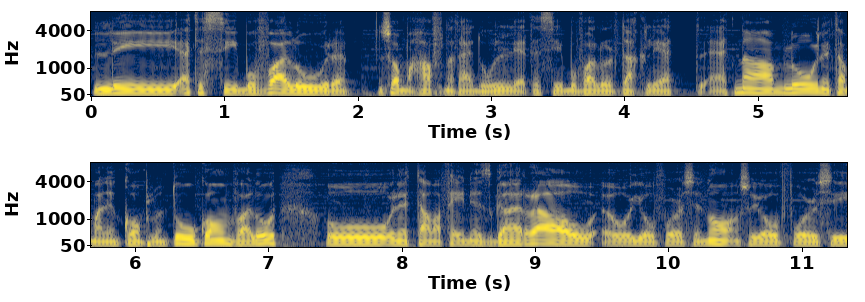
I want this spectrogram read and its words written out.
li qed issibu valur, insomma ħafna tajdu li qed issibu valur f'dak li qed nagħmlu, nittama li nkomplu ntukom valur u nittama fejn iżgarraw u jew forsi noqsu jew forsi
